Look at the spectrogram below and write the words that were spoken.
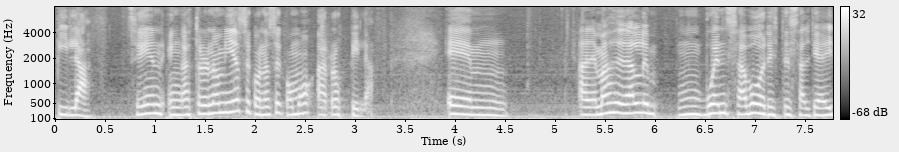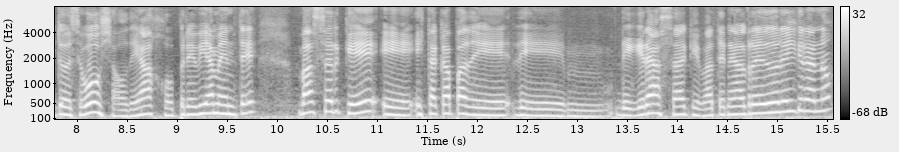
pilaf, ¿sí? En, gastronomía se conoce como arroz pilaf. Em, además de darle un buen sabor, este salteadito de cebolla o de ajo previamente, va a hacer que eh, esta capa de, de, grasa que va a tener alrededor el grano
